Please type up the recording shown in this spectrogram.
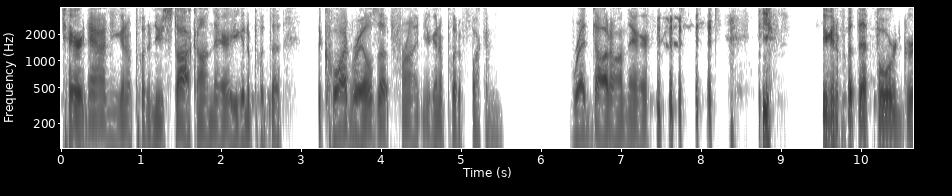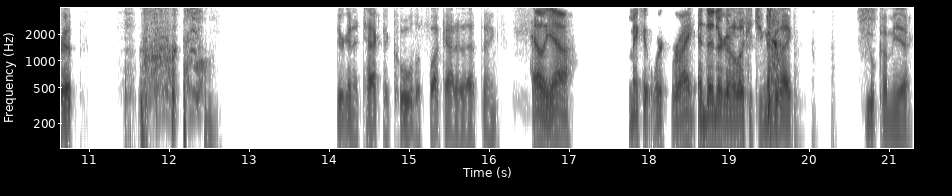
tear it down. You're gonna put a new stock on there. You're gonna put the the quad rails up front. You're gonna put a fucking red dot on there. you're gonna put that forward grip. you're gonna tactic cool the fuck out of that thing. Hell yeah, make it work right. And then they're gonna look at you and be like, "You'll come here."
